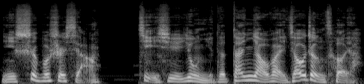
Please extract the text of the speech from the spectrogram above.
你是不是想继续用你的丹药外交政策呀？”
